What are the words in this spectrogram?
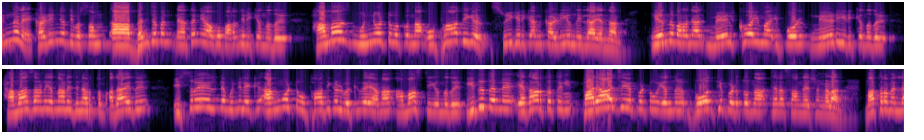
ഇന്നലെ കഴിഞ്ഞ ദിവസം ബെഞ്ചമിൻ നെതന്യാഹു പറഞ്ഞിരിക്കുന്നത് ഹമാസ് മുന്നോട്ട് വെക്കുന്ന ഉപാധികൾ സ്വീകരിക്കാൻ കഴിയുന്നില്ല എന്നാണ്. എന്ന് പറഞ്ഞാൽ മേൽക്കോയ്മ ഇപ്പോൾ നേടിയിരിക്കുന്നത് ഹമാസാണ് എന്നാണ് ഇതിനർത്ഥം. അതായത് ഇസ്രയേലിന്റെ മുന്നിലേക്ക് അങ്ങോട്ട് ഉപാധികൾ വെക്കുകയാണ് ഹമാസ് ചെയ്യുന്നത്. ഇത് തന്നെ യഥാർത്ഥത്തിൽ പരാജയപ്പെട്ടു എന്ന് ബോധ്യപ്പെടുത്തുന്ന ചില സന്ദേശങ്ങളാണ്. മാത്രമല്ല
